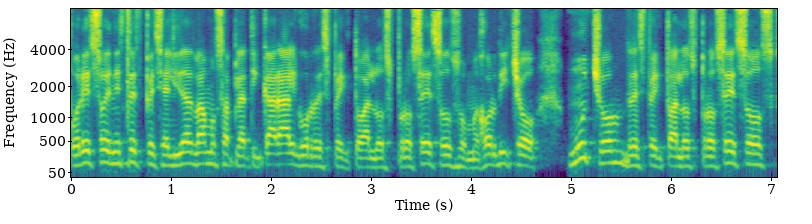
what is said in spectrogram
Por eso en esta especialidad vamos a platicar algo respecto a los procesos, o mejor dicho, mucho respecto a los procesos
